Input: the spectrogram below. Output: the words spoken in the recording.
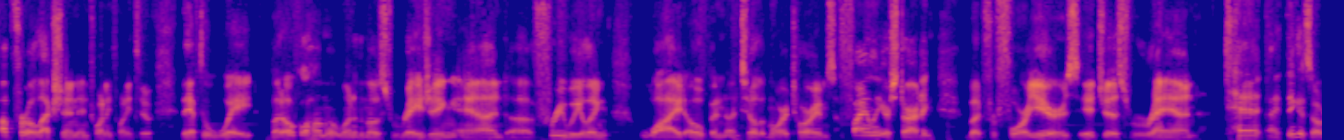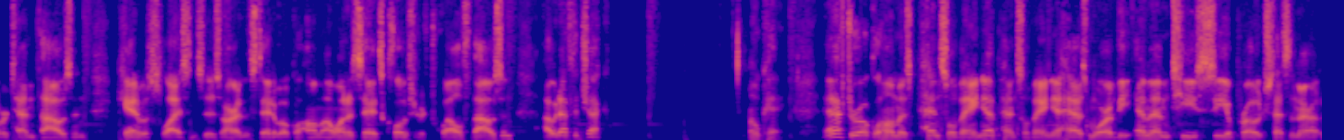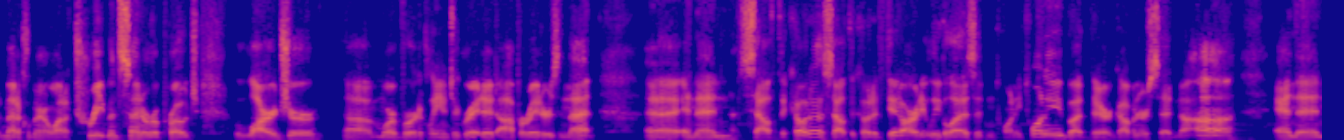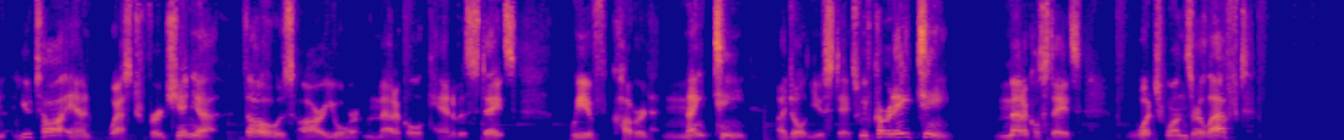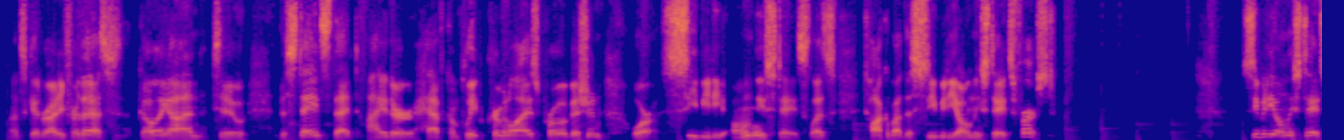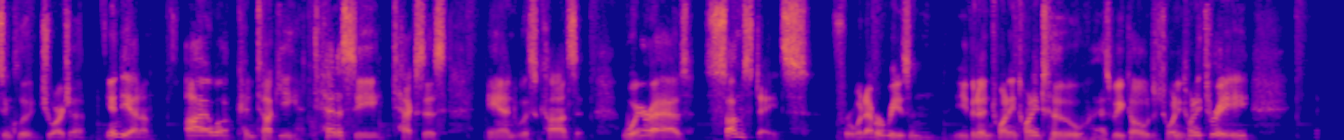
up for election in 2022. They have to wait. But Oklahoma, one of the most raging and uh, freewheeling, wide open until the moratoriums finally are starting. But for four years, it just ran 10 i think it's over 10,000 cannabis licenses are in the state of oklahoma. I want to say it's closer to 12,000 i would have to check. Okay after oklahoma is pennsylvania pennsylvania has more of the mmtc approach. That's the medical marijuana treatment center approach. Larger uh, more vertically integrated operators in that uh, and then South Dakota. South Dakota did already legalize it in 2020, but their governor said, nah. And then Utah and West Virginia those are your medical cannabis states. We've covered 19 adult use states. We've covered 18 medical states. Which ones are left? Let's get ready for this. Going on to the states that either have complete criminalized prohibition or CBD only states. Let's talk about the CBD only states first. CBD only states include Georgia, Indiana, Iowa, Kentucky, Tennessee, Texas, and Wisconsin. Whereas some states, for whatever reason, even in 2022, as we go to 2023,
